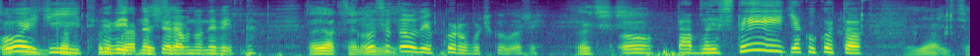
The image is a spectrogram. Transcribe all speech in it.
Ой, дід, не видно, все одно не видно. Та як це Ось ліє? туди в коробочку ложи. Бачиш? О, та блистить, як у кота. Яйця.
